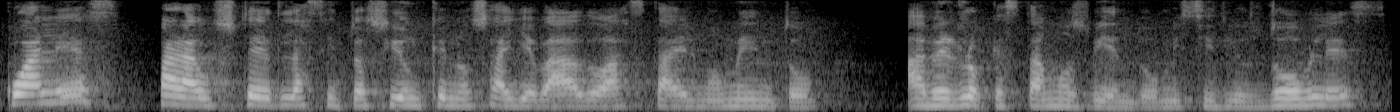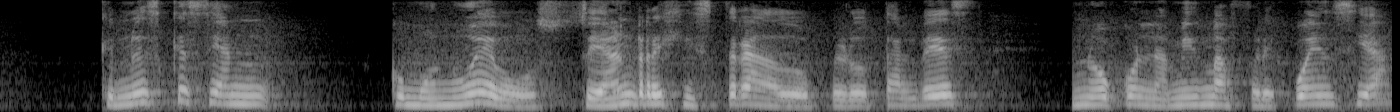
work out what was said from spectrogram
¿cuál es para usted la situación que nos ha llevado hasta el momento a ver lo que estamos viendo? Homicidios dobles, que no es que sean como nuevos, se han registrado, pero tal vez no con la misma frecuencia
